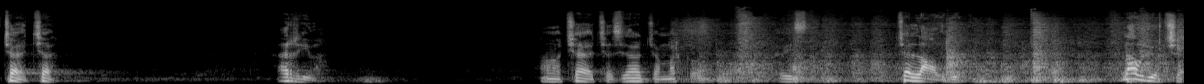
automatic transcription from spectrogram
C'è, c'è. Arriva. Oh, c'è, c'è, si chiama Gianmarco. C'è l'audio. L'audio c'è.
